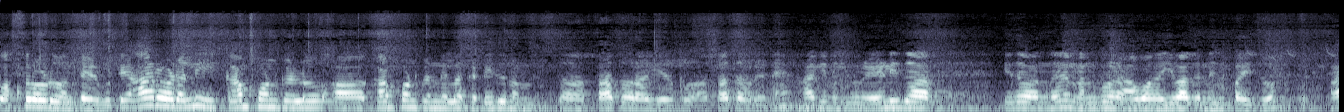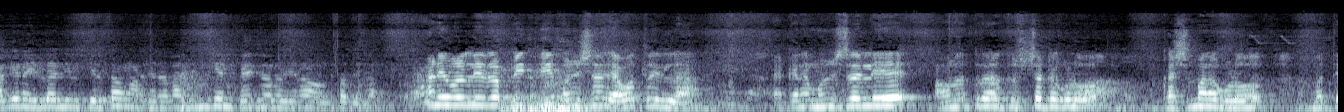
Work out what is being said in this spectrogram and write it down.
ಹೊಸ ರೋಡು ಅಂತ ಹೇಳ್ಬಿಟ್ಟು. ಆ ರೋಡಲ್ಲಿ ಕಾಂಪೌಂಡ್ಗಳು ಕಾಂಪೌಂಡ್ಗಳನ್ನೆಲ್ಲ ಕಟ್ಟಿದ್ದು ನಮ್ಮ ತಾತವರಾಗಿರ್ಬೋ ತಾತವರೇನೆ. ಹಾಗೆ ಇವರು ಹೇಳಿದ ಇದು ಅಂದರೆ ನನಗೂ ಅವಾಗ ಇವಾಗ ನೆನಪಾಯಿತು. ಹಾಗೇನೆ ಇಲ್ಲ, ನೀವು ಕೆಲಸ ಮಾಡ್ತೀರಲ್ಲ, ನಿಮ್ಗೇನು ಬೇಜಾರು, ಏನೋ ಅಂಥದ್ದಿಲ್ಲ. ಪ್ರಾಣಿಗಳಲ್ಲಿರೋ ಪ್ರೀತಿ ಮನುಷ್ಯರಲ್ಲಿ ಯಾವತ್ತೂ ಇಲ್ಲ. ಯಾಕಂದರೆ ಮನುಷ್ಯರಲ್ಲಿ ಅವನ ಹತ್ರ ದುಶ್ಚಟಗಳು ಕಶ್ಮಲಗಳು ಮತ್ತು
